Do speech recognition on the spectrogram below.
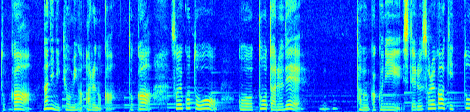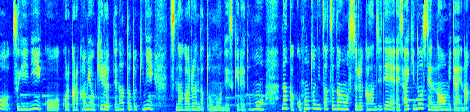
とか何に興味があるのかとかそういうことをこうトータルで多分確認してるそれがきっと次にこうこれから髪を切るってなった時につながるんだと思うんですけれどもなんかこう本当に雑談をする感じで「え最近どうしてんの?」みたいな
